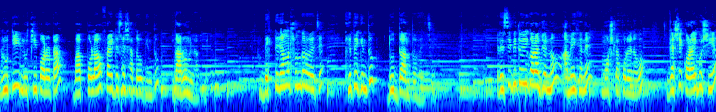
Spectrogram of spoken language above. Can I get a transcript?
রুটি, লুচি, পরোটা বা পোলাও ফ্রাইড রাইসের সাথেও কিন্তু দারুণ লাগবে। দেখতে যেমন সুন্দর হয়েছে, খেতে কিন্তু দুর্দান্ত হয়েছে। রেসিপি তৈরি করার জন্য আমি এখানে মশলা করে নেব। গ্যাসে কড়াই বসিয়ে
